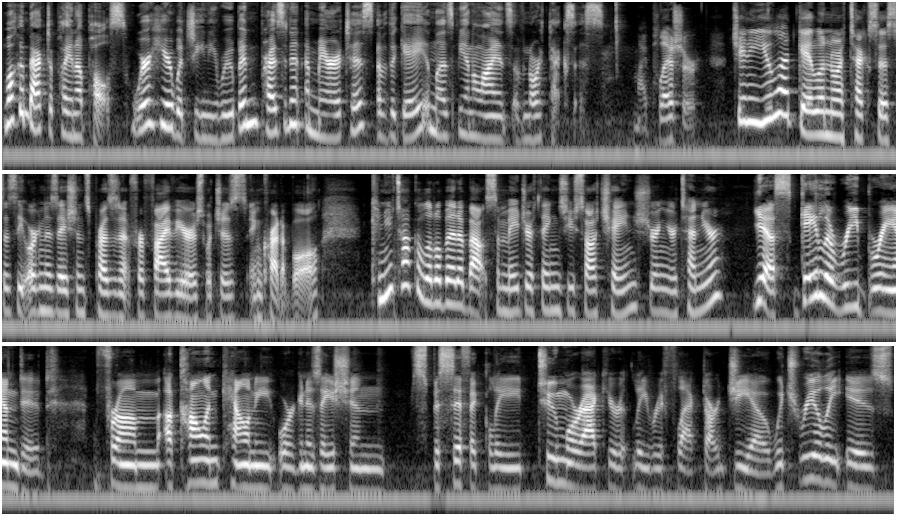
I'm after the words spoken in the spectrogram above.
Welcome back to Plano Pulse. We're here with Jeannie Rubin, President Emeritus of the Gay and Lesbian Alliance of North Texas. My pleasure. Jeannie, you led Gala North Texas as the organization's president for five years, which is incredible. Can you talk a little bit about some major things you saw change during your tenure? Yes, Gala rebranded from a Collin County organization specifically to more accurately reflect our GEO, which really is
